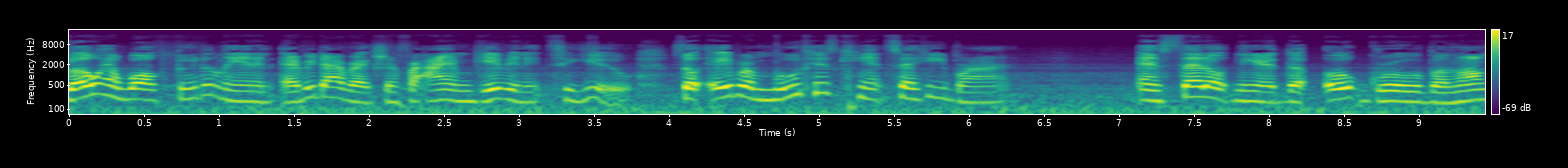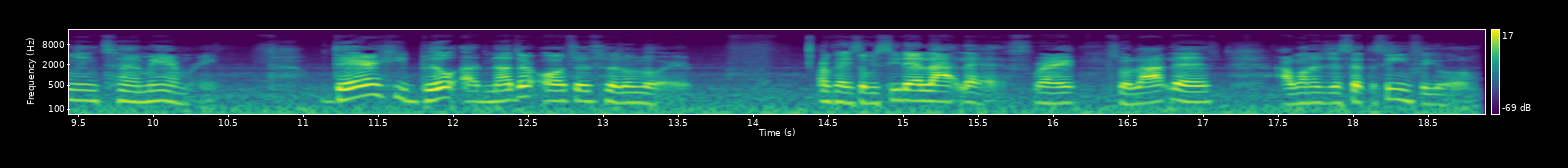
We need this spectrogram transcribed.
Go and walk through the land in every direction, for I am giving it to you. So Abram moved his camp to Hebron and settled near the oak grove belonging to Mamre. There he built another altar to the Lord. Okay, so we see that lot left, right? So a lot left. I want to just set the scene for y'all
